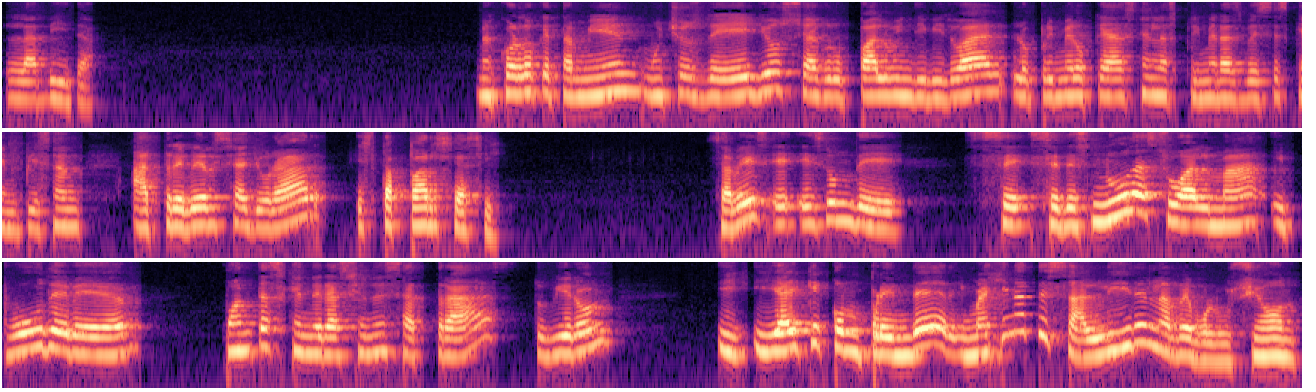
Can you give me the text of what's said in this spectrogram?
la vida. Me acuerdo que también muchos de ellos, sea grupal o individual, lo primero que hacen las primeras veces que empiezan atreverse a llorar es taparse así. ¿Sabes? E, es donde se, desnuda su alma y pude ver cuántas generaciones atrás tuvieron y, y, hay que comprender, imagínate salir en la revolución,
